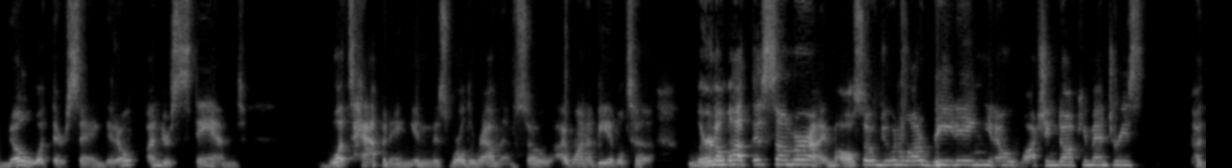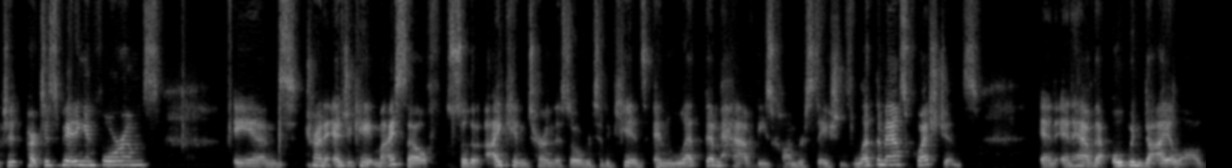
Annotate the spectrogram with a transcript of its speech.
know what they're saying. They don't understand what's happening in this world around them. So I want to be able to learn a lot this summer. I'm also doing a lot of reading, you know, watching documentaries, participating in forums and trying to educate myself so that I can turn this over to the kids and let them have these conversations. Let them ask questions and, and have that open dialogue,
